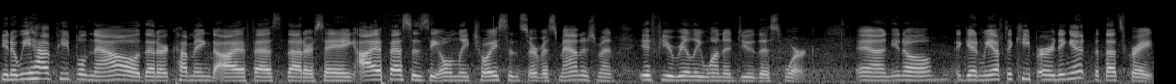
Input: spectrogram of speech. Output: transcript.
You know, we have people now that are coming to IFS that are saying, IFS is the only choice in service management if you really want to do this work. And you know, again, we have to keep earning it, but that's great.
